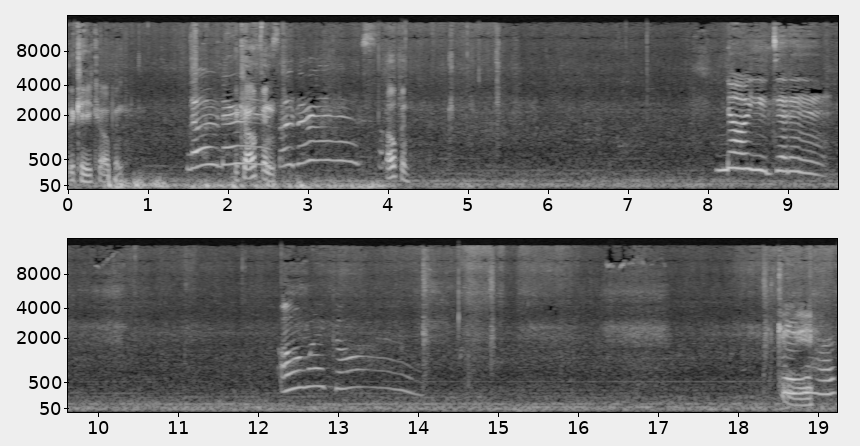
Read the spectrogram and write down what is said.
The key, you can open. No, I'm nervous. can open. I'm nervous. Open. No, you didn't. Oh my god. Can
